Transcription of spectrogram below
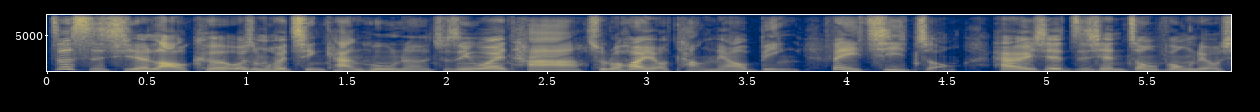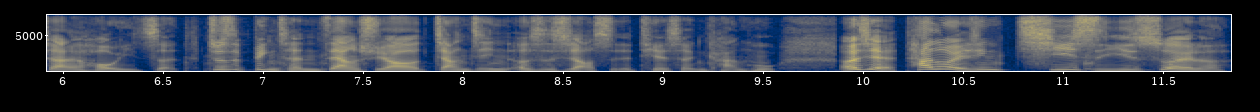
这时期的老柯为什么会请看护呢？就是因为他除了患有糖尿病、肺气肿，还有一些之前中风留下来的后遗症，就是病成这样需要将近二十四小时的贴身看护，而且他都已经七十一岁了。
